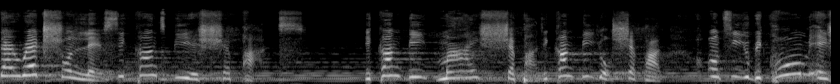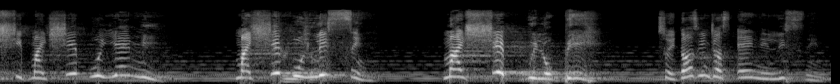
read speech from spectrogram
directionless, he can't be a shepherd. He can't be my shepherd. He can't be your shepherd. Until you become a sheep, my sheep will hear me. My sheep will listen. My sheep will obey. So it doesn't just end in listening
